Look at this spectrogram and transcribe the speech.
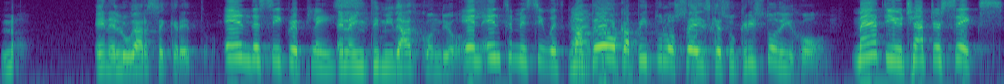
No. En el lugar secreto, In the secret place. en la intimidad con Dios. In intimacy with God. Mateo capítulo 6, Jesucristo dijo, Matthew chapter 6.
